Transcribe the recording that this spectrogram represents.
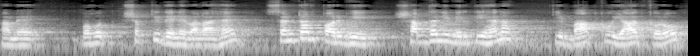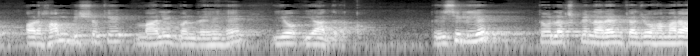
हमें बहुत शक्ति देने वाला है। सेंटर पर भी सावधानी मिलती है ना कि बाप को याद करो और हम विश्व के मालिक बन रहे हैं, यो याद रखो। तो इसीलिए तो लक्ष्मी नारायण का जो हमारा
